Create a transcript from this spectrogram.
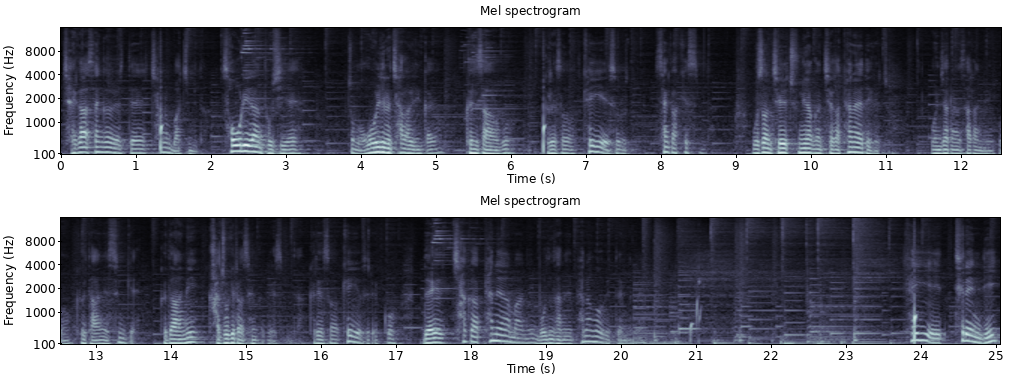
제가 생각할 때 차는 멋집니다. 서울이라는 도시에 좀 어울리는 차량일까요? 근사하고 그래서 K8으로 생각했습니다. 우선 제일 중요한 건 제가 편해야 되겠죠. 운전하는 사람이고 그 다음에 승객, 그 다음이 가족이라고 생각했습니다. 그래서 K8을 했고 내 차가 편해야만이 모든 사람이 편한 거기 때문에 K8 트렌디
